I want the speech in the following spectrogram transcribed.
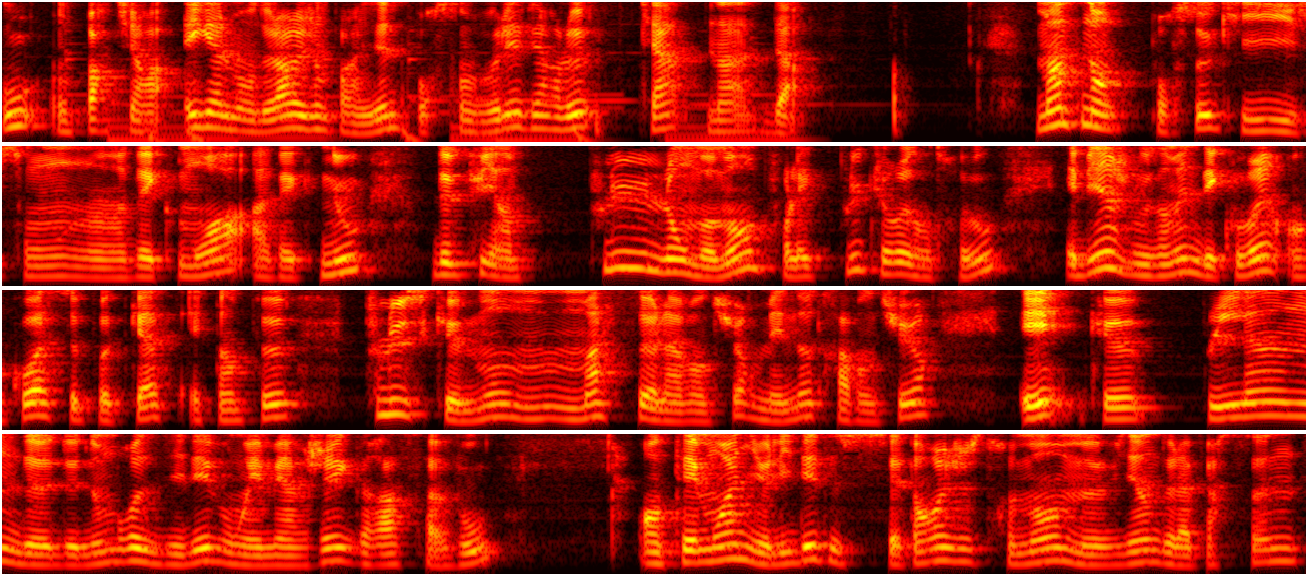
où on partira également de la région parisienne pour s'envoler vers le Canada. Maintenant, pour ceux qui sont avec moi, avec nous, depuis un plus long moment, pour les plus curieux d'entre vous, eh bien, je vous emmène découvrir en quoi ce podcast est un peu plus que mon, ma seule aventure, mais notre aventure, et que plein de, nombreuses idées vont émerger grâce à vous. En témoigne, l'idée de cet enregistrement me vient de la personne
